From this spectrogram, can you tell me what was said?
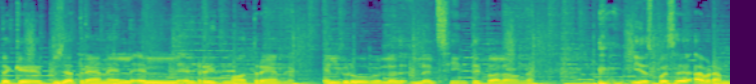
de que pues ya traían el, el- el ritmo, traían el groove, lo- el synth y toda la onda. Y después eh, Abraham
